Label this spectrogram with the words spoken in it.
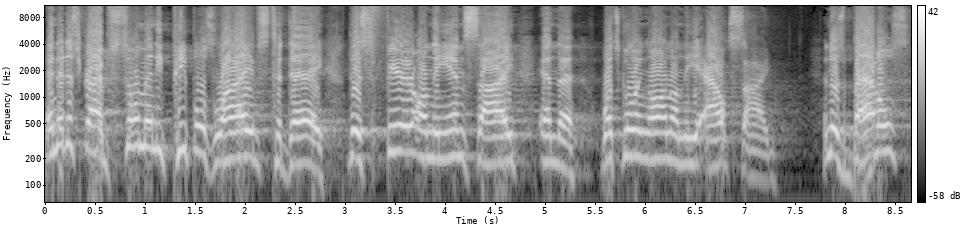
And it describes so many people's lives today this fear on the inside and the, what's going on on the outside. And those battles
